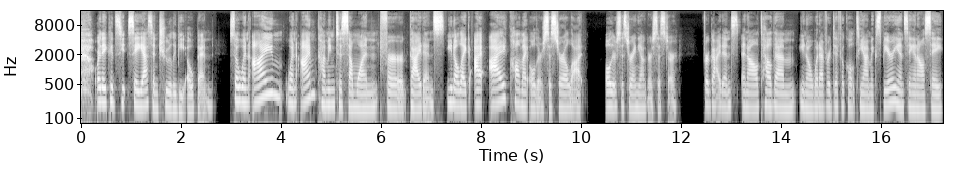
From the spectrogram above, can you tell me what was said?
or they could say yes and truly be open. So when I'm when I'm coming to someone for guidance, you know, like I I call my older sister a lot, older sister and younger sister for guidance and I'll tell them, you know, whatever difficulty I'm experiencing and I'll say,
